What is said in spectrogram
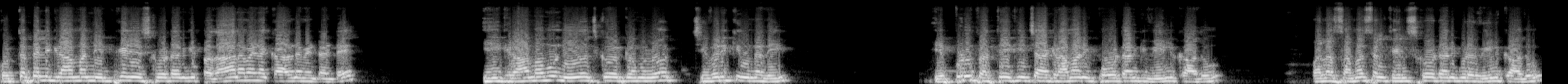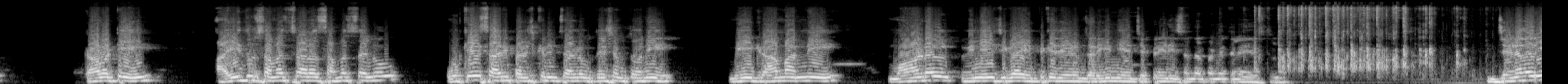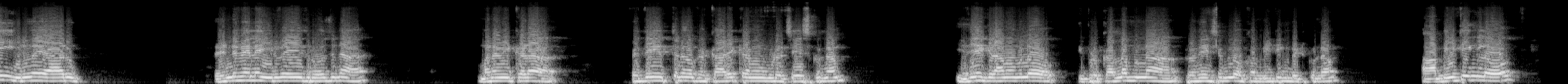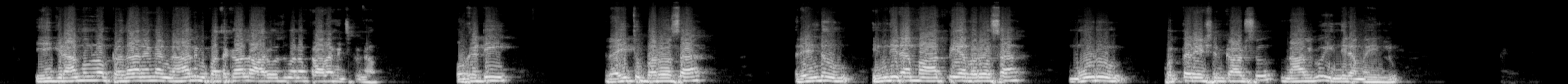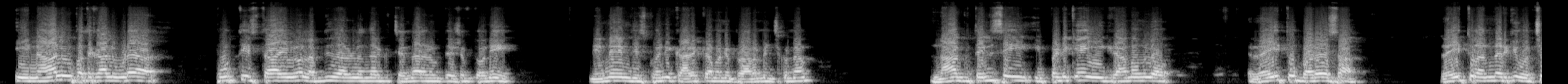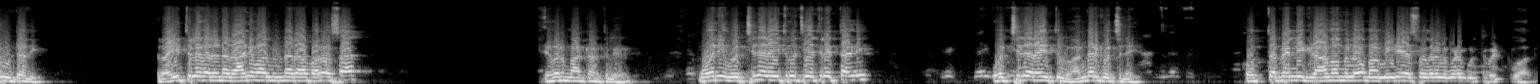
కొత్తపల్లి గ్రామాన్ని ఎంపిక చేసుకోవడానికి ప్రధానమైన కారణం ఏంటంటే ఈ గ్రామము నియోజకవర్గంలో చివరికి ఉన్నది. ఎప్పుడు ప్రత్యేకించి ఆ గ్రామానికి పోవటానికి వీలు కాదు. వాళ్ళ సమస్యలు తెలుసుకోవడానికి కూడా వీలు కాదు. కాబట్టి ఐదు సంవత్సరాల సమస్యలు ఒకేసారి పరిష్కరించాలనే ఉద్దేశంతో మీ గ్రామాన్ని మోడల్ విలేజ్గా ఎంపిక చేయడం జరిగింది అని చెప్పి నేను ఈ సందర్భంగా తెలియజేస్తున్నా. జనవరి ఇరవై ఆరు రెండు వేల ఇరవై ఐదు రోజున మనం ఇక్కడ పెద్ద ఎత్తున ఒక కార్యక్రమం కూడా చేసుకున్నాం. ఇదే గ్రామంలో ఇప్పుడు కళ్ళమున్న ప్రదేశంలో ఒక మీటింగ్ పెట్టుకున్నాం. ఆ మీటింగ్లో ఈ గ్రామంలో ప్రధానంగా నాలుగు పథకాలు ఆ రోజు మనం ప్రారంభించుకున్నాం. ఒకటి రైతు భరోసా రెండు ఇందిరమ్మ ఆత్మీయ భరోసా మూడు కొత్త రేషన్ కార్డ్స్ నాలుగు ఇందిరమ్మ ఇండ్లు. ఈ నాలుగు పథకాలు కూడా పూర్తి స్థాయిలో లబ్ధిదారులందరికీ చెందాలనే ఉద్దేశంతోనే నిర్ణయం తీసుకొని కార్యక్రమాన్ని ప్రారంభించుకున్నాం. నాకు తెలిసి ఇప్పటికే ఈ గ్రామంలో రైతు భరోసా రైతులందరికీ వచ్చి ఉంటుంది. రైతులు ఎవరైనా రాని వాళ్ళు ఉన్నారా? భరోసా? ఎవరు మాట్లాడతలేరు. పోనీ వచ్చిన రైతులు చేతులు ఎత్తండి. వచ్చిన రైతులు అందరికి వచ్చినాయి. కొత్తపల్లి గ్రామంలో మా మీడియా సోదరులు కూడా గుర్తుపెట్టుకోవాలి.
